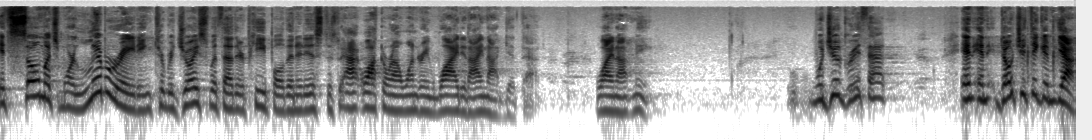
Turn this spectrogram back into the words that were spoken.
it's so much more liberating to rejoice with other people than it is to walk around wondering, why did I not get that? Why not me? Would you agree with that? And, and don't you think, it, yeah.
